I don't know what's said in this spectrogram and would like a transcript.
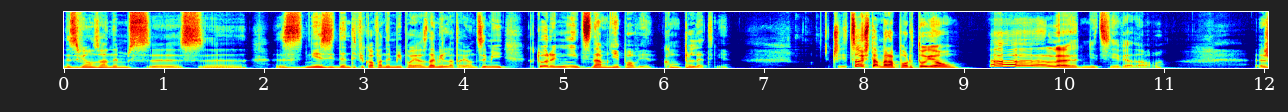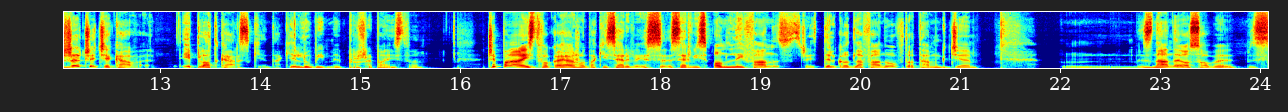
związanym z, z, z niezidentyfikowanymi pojazdami latającymi, który nic nam nie powie kompletnie. Czyli coś tam raportują, ale nic nie wiadomo. Rzeczy ciekawe i plotkarskie, takie lubimy, proszę Państwa. Czy Państwo kojarzą taki serwis, serwis OnlyFans, czyli tylko dla fanów? To tam, gdzie znane osoby, z,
